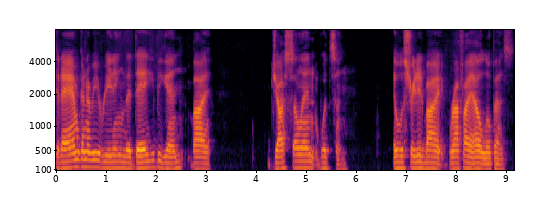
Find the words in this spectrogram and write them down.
Today I'm going to be reading The Day You Begin by Jocelyn Woodson, illustrated by Rafael Lopez.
